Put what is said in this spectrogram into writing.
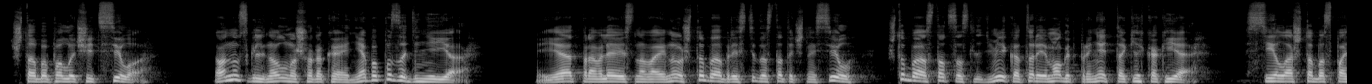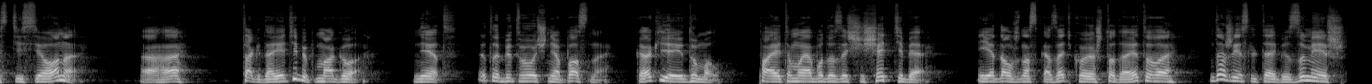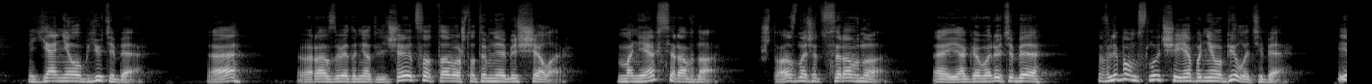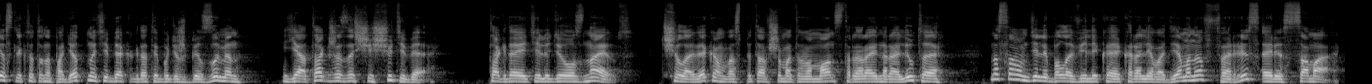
«Чтобы получить силу». Он взглянул на широкое небо позади неё. «Я отправляюсь на войну, чтобы обрести достаточно сил, чтобы остаться с людьми, которые могут принять таких, как я. Сила, чтобы спасти Сиона? Ага. Тогда я тебе помогу. Нет, эта битва очень опасна, как я и думал. Поэтому я буду защищать тебя. Я должна сказать кое-что до этого, даже если ты обезумеешь, я не убью тебя. А? Разве это не отличается от того, что ты мне обещала? Мне всё равно. Что значит всё равно? Эй, я говорю тебе... В любом случае, я бы не убила тебя. Если кто-то нападёт на тебя, когда ты будешь безумен, я также защищу тебя. Тогда эти люди узнают. Человеком, воспитавшим этого монстра Райнера Люта, на самом деле была великая королева демонов Феррис Эрис сама.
